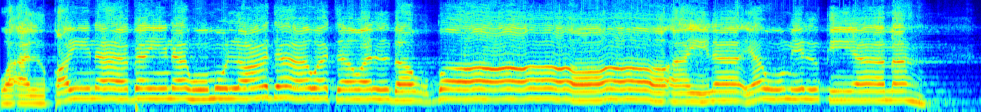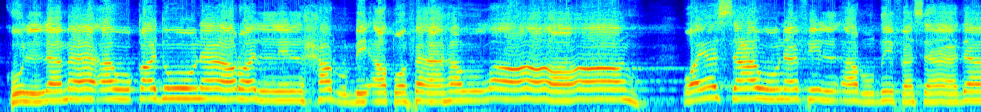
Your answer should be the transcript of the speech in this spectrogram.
وألقينا بينهم العداوة والبغضاء إلى يوم القيامة. كلما أوقدوا نارا للحرب أطفأها الله ويسعون في الأرض فسادا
